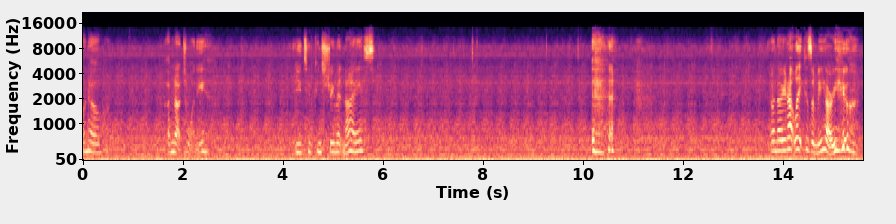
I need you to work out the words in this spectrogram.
Oh no. I'm not 20. YouTube can stream it nice. oh no, you're not late because of me, are you?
